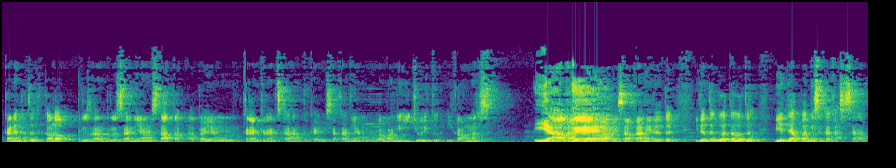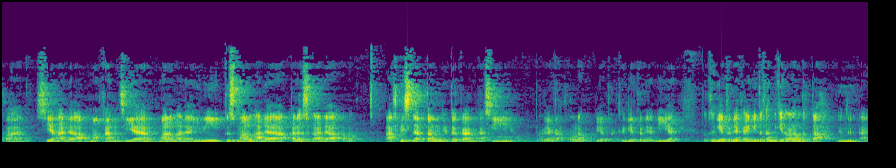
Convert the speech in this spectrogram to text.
kadang tuh kalau perusahaan-perusahaan yang startup atau yang keren-keren sekarang tuh kayak misalkan yang lamanya hijau itu e-commerce. Iya, oke. Nah, misalkan itu tuh, itu tuh gue tahu tuh dia tiap pagi suka kasih sarapan, siang ada makan siang, malam ada ini, terus malam ada kadang suka ada apa artis datang gitu kan kasih yang nggak tahu lah kegiatan kegiatannya dia, tuh kegiatannya kayak gitu kan bikin orang betah gitu kan.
